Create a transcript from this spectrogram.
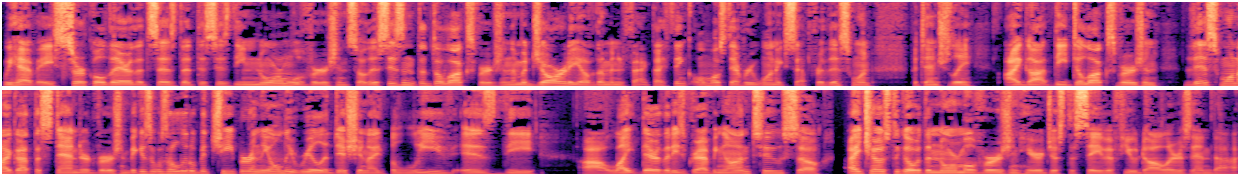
we have a circle there that says that this is the normal version, so this isn't the deluxe version. The majority of them, and in fact, I think almost every one except for this one, potentially, I got the deluxe version. This one I got the standard version because it was a little bit cheaper, and the only real addition I believe is the uh, light there that he's grabbing onto. So I chose to go with the normal version here just to save a few dollars, and uh,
